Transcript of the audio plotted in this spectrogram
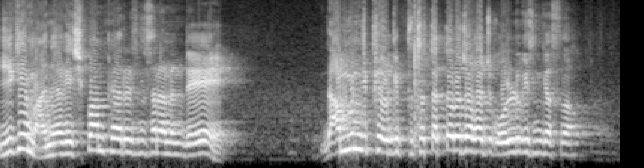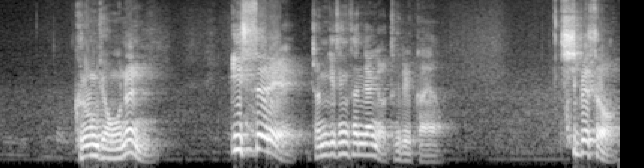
이게 만약에 10A를 생산하는데 나뭇잎이 여기 붙었다 떨어져가지고 얼룩이 생겼어. 그런 경우는 이 셀의 전기 생산량이 어떻게 될까요? 10에서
